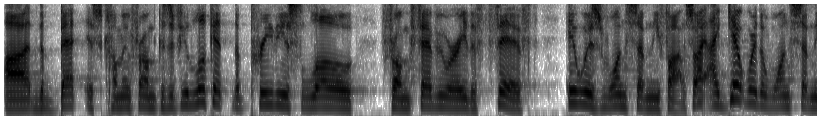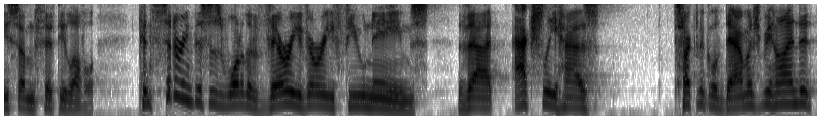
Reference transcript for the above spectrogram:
uh, the bet is coming from because if you look at the previous low from February the 5th, it was 175. So I, I get where the 177.50 level. Considering this is one of the very, very few names that actually has technical damage behind it,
